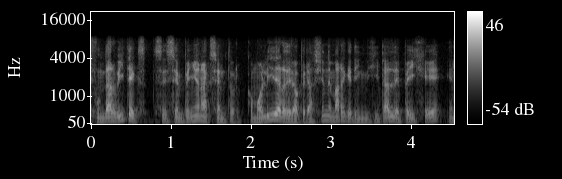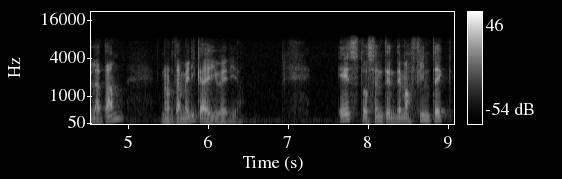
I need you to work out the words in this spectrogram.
de fundar Bitex, se desempeñó en Accenture como líder de la operación de marketing digital de PIG en Latam, Norteamérica e Iberia. Es docente en temas fintech,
